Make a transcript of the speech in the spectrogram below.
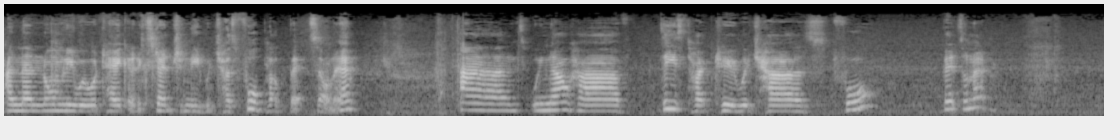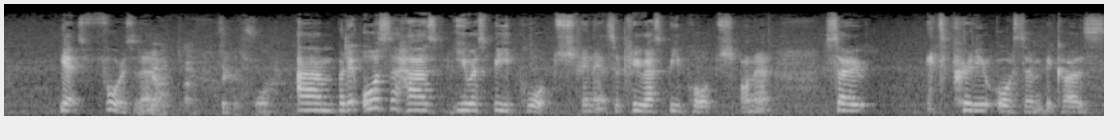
and then normally we will take an extension lead which has four plug bits on it, and we now have these type 2 which has four bits on it. Yeah, it's four, isn't it? Yeah, I think it's four. Um, but it also has USB ports in it, so two USB ports on it. So it's pretty awesome because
